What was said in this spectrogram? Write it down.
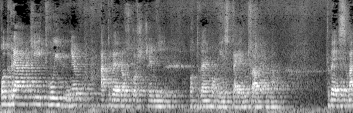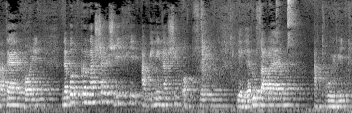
odvrátí tvůj hněv a tvé rozkoštění od tvého města Jeruzaléma. Tvé svaté hory neboť pro naše hříchy a viny našich otců je Jeruzalém a tvůj lid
